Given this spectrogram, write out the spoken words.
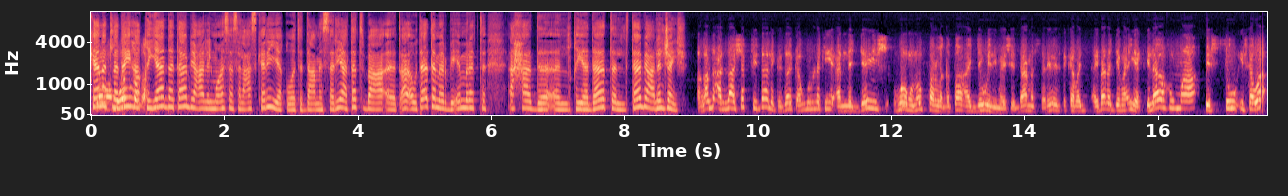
كانت لديها موفقة. قيادة تابعة للمؤسسة العسكرية قوات الدعم السريع تتبع أو تأتمر بإمرة أحد القيادات التابعة للجيش. طبعا لا شك في ذلك لذلك أقول لك أن الجيش هو منفر للقطاع الجوي لميليشيا الدعم السريع لارتكاب عباده جماعيه كلاهما في السوء سواء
